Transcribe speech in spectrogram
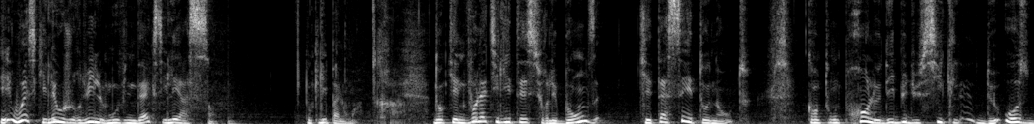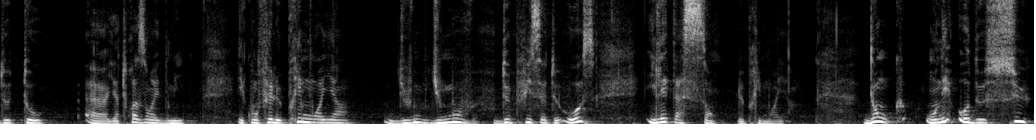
Et où est-ce qu'il est aujourd'hui le Move Index? Il est à 100. Donc il n'est pas loin. Ah. Donc il y a une volatilité sur les bonds qui est assez étonnante quand on prend le début du cycle de hausse de taux euh, il y a trois ans et demi et qu'on fait le prix moyen du, du, move depuis cette hausse, il est à 100 le prix moyen. Donc on est au-dessus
